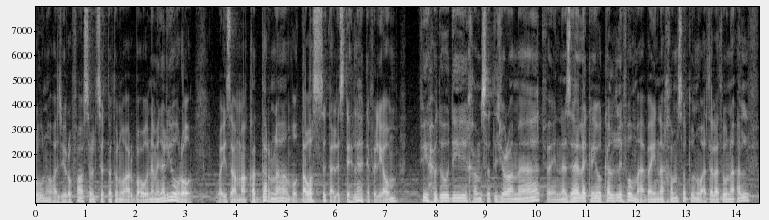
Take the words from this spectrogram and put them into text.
و 0.46 من اليورو وإذا ما قدرنا متوسط الاستهلاك في اليوم في حدود خمسة جرامات فإن ذلك يكلف ما بين خمسة وثلاثون ألف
